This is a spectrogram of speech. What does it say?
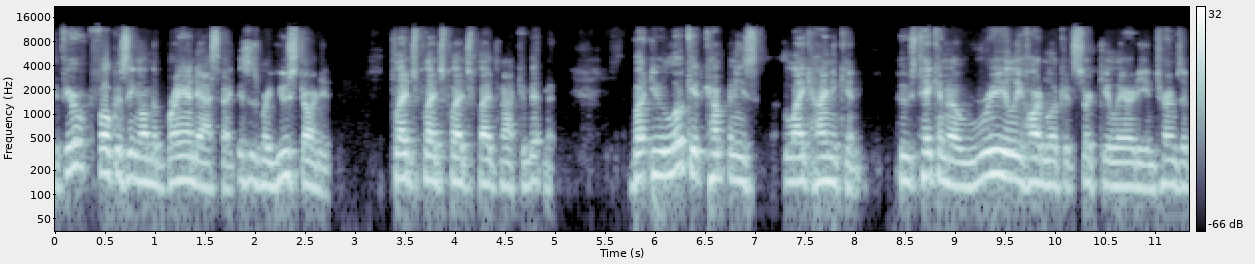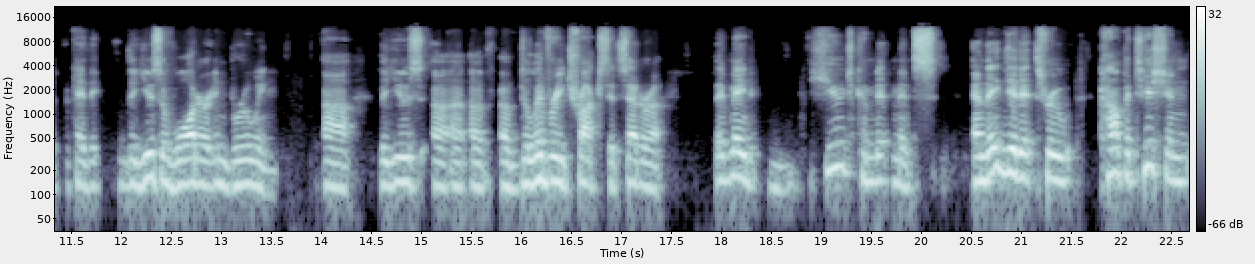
If you're focusing on the brand aspect, this is where you started pledge, pledge, pledge, pledge, not commitment. But you look at companies like Heineken, who's taken a really hard look at circularity in terms of okay, the, the use of water in brewing, uh, the use uh, of, of delivery trucks, et cetera. They've made huge commitments, and they did it through competition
